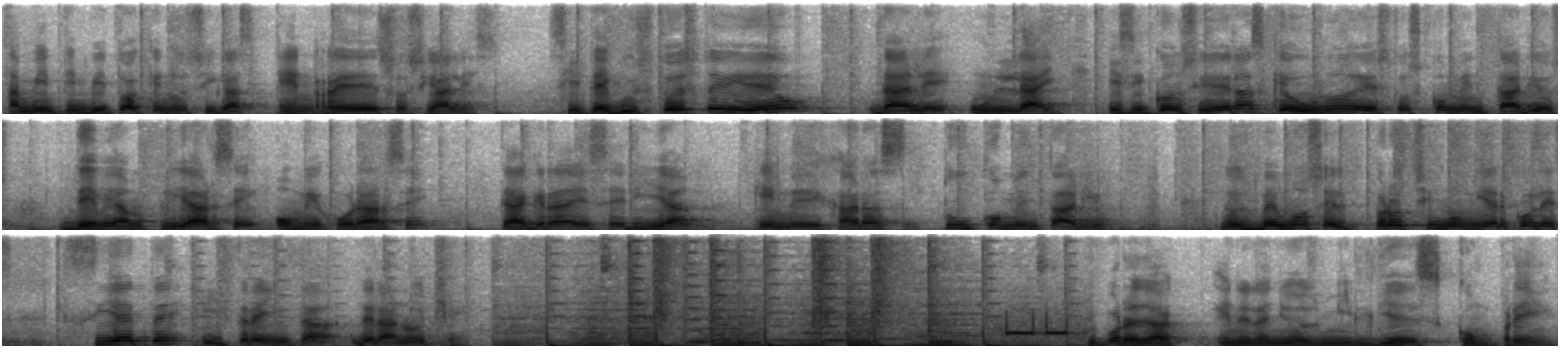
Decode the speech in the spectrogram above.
También te invito a que nos sigas en redes sociales. Si te gustó este video, dale un like. Y si consideras que uno de estos comentarios debe ampliarse o mejorarse, te agradecería que me dejaras tu comentario. Nos vemos el próximo miércoles 7 y 30 de la noche. Yo por allá en el año 2010 compré,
